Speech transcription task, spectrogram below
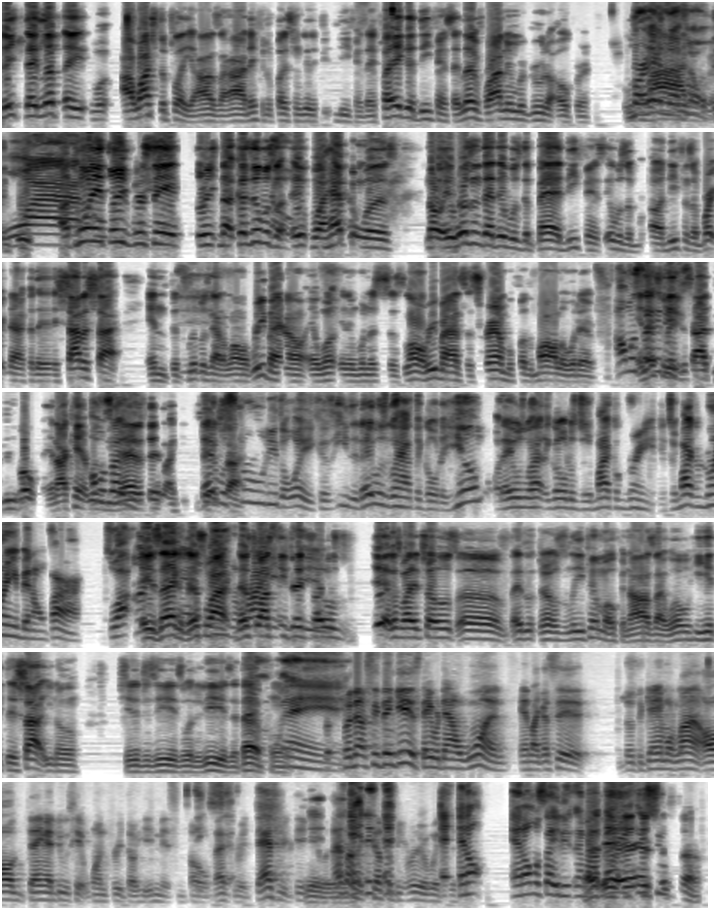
they they left they. well, I watched the play. I was like, all right, they finna play some good defense. They played good defense. They left Rodney McGruder open. Bro, they left open. him wide. a twenty three percent three. No, because it was No. a, it, what happened was no, it wasn't that it was the bad defense. It was a, a defensive breakdown because they shot a shot and the Clippers got a long rebound and when, and when it's a long rebound, it's a scramble for the ball or whatever. I'm gonna And say that's when they this: decided to leave open. And I can't really be mad at that. Like they hit a was shot. screwed either way because either they was gonna have to go to him or they was gonna have to go to JaMychal Green. And JaMychal Green been on fire, so I Exactly. That's why. That's why CJ chose. Yeah, that's why they chose. Uh, they chose to leave him open. I was like, well, he hit this shot. You know, shit. It just is what it is at that Oh, point. Man, But now, see, the thing is, they were down one, and like I said, the, the game online, all dang had dude's hit one free throw. He missed both. That's that's ridiculous. Yeah. That's And- unacceptable. and- to be real with you. and, and, I'm, and I'm gonna say this. And Uh, my yeah, main yeah, issue, good stuff.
